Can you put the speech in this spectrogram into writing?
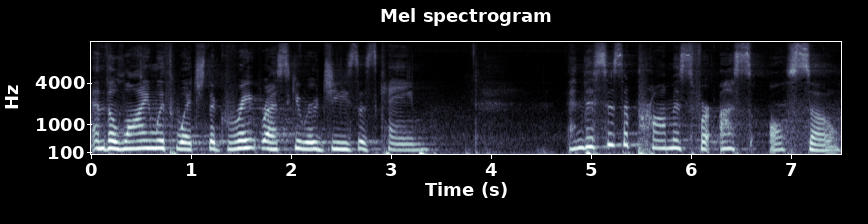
and the line with which the great rescuer Jesus came. And this is a promise for us also.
